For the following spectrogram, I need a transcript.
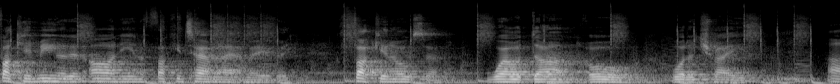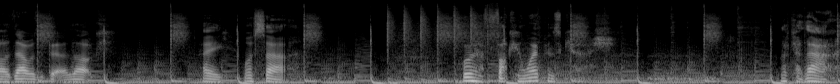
fucking meaner than Arnie in a fucking Terminator movie. Fucking awesome. Well done. Oh, what a trade. Oh, that was a bit of luck. Hey, what's that? We're in a fucking weapons cache. Look at that.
